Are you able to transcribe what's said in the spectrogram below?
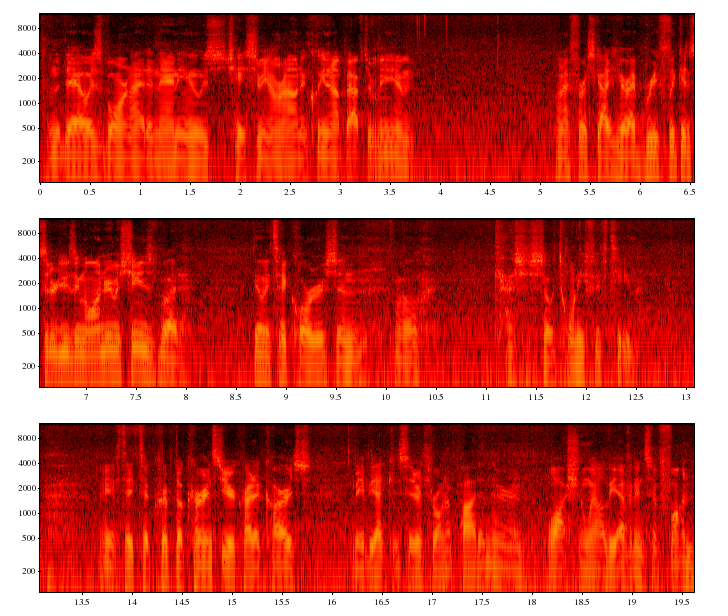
From the day I was born, I had a nanny who was chasing me around and cleaning up after me. And when I first got here, I briefly considered using the laundry machines, but they only take quarters. And, well, cash is so 2015. Maybe if they took cryptocurrency or credit cards, maybe I'd consider throwing a pot in there and washing away all the evidence of fun.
